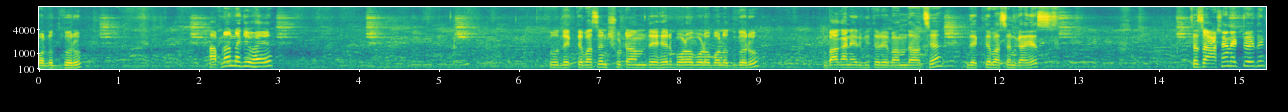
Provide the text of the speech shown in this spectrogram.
বলদ গরু। আপনার নাকি ভাই? তো দেখতে পাচ্ছেন সুটাম দেহের বড় বড় বলদ গরু। বাগানের ভিতরে বান্ধা আছে। দেখতে পাচ্ছেন গায়েস চাচা আসেন একটু এদিক।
